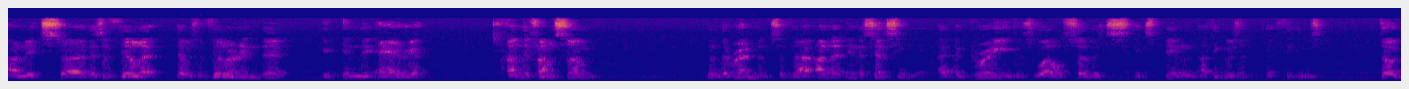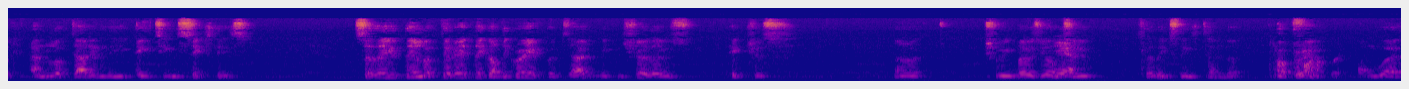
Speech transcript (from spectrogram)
and it's uh, there's a villa. There was a villa in the in the area, and they found some the remnants of that, and in a sense a, a grave as well. So it's it's been I think it was I think it was dug and looked at in the 1860s. So they, they looked at it, they got the grave goods out, and we can show those pictures. Uh, should we mosey on Yeah. to so these things turned up? Oh, brilliant. And where?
